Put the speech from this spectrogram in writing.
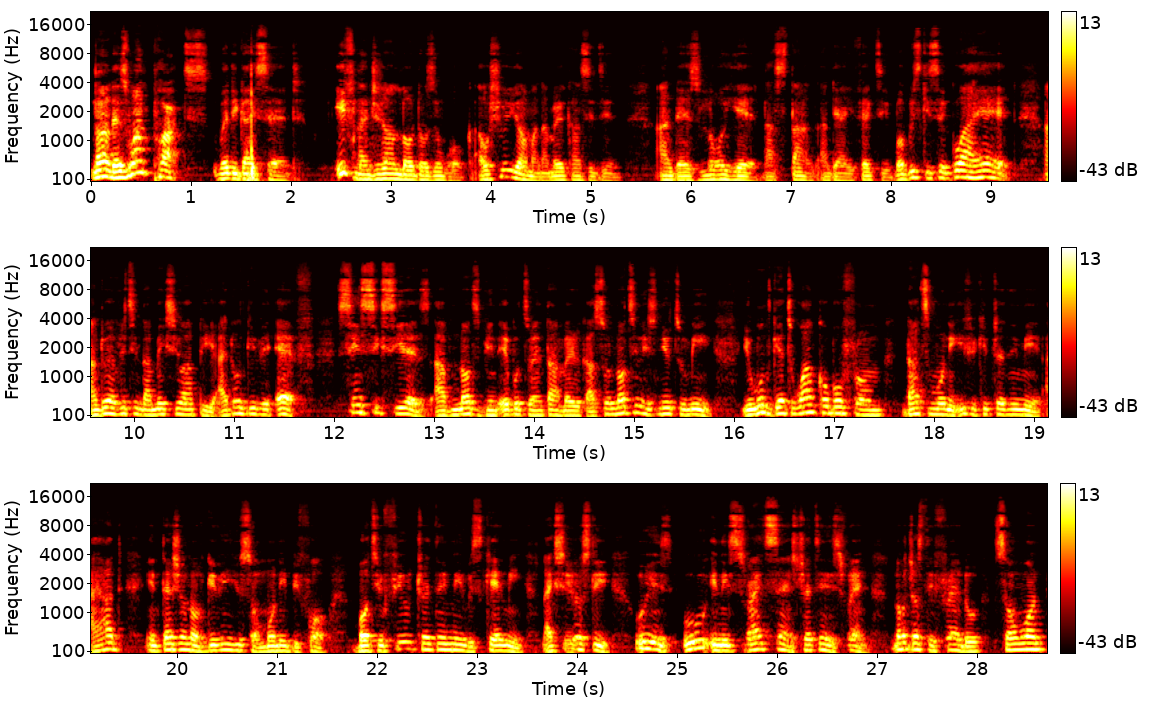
Now, there's one part where the guy said, if Nigerian law doesn't work, I'll show you I'm an American citizen and there's law here that stands and they are effective. Bobrisky said, go ahead and do everything that makes you happy. I don't give a F. Since six years, I've not been able to enter America, so nothing is new to me. You won't get one kobo from that money if you keep threatening me. I had intention of giving you some money before, but you feel threatening me will scare me. Like seriously, who is who in his right sense threatening his friend? Not just a friend, or someone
